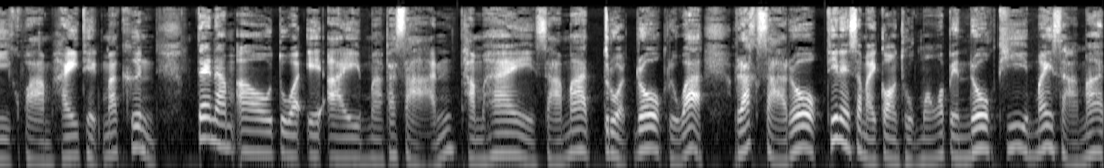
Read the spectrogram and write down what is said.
มีความไฮเทคมากขึ้นได้นำเอาตัว AI มาผสานทำให้สามารถตรวจโรคหรือว่ารักษาโรคที่ในสมัยก่อนถูกมองว่าเป็นโรคที่ไม่สามารถ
